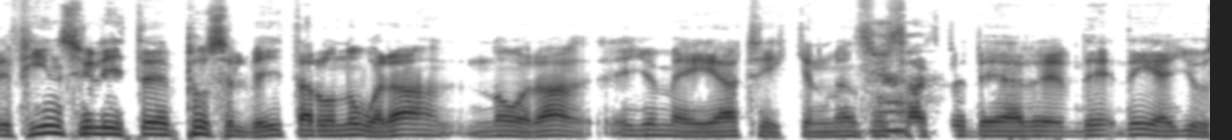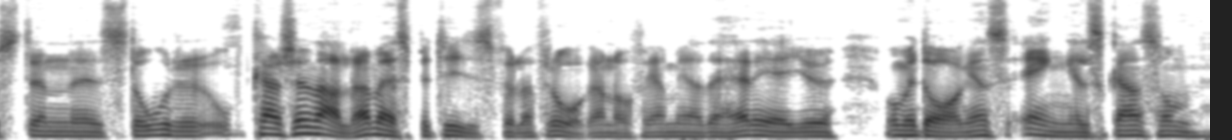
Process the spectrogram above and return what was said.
Det finns ju lite pusselbitar och några, några är ju med i artikeln men som ja. sagt det är, det, det, är just en stor, kanske den allra mest betydelsefulla frågan. Då, för jag menar, det här är ju, och med dagens engelska som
